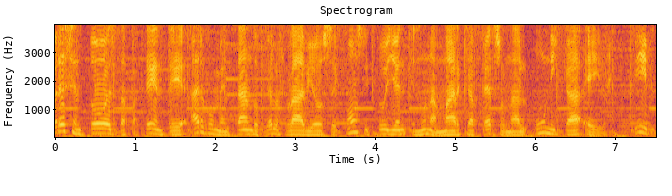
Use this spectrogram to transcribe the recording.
presentó esta patente argumentando que los labios se constituyen en una marca personal única e irrepetible,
